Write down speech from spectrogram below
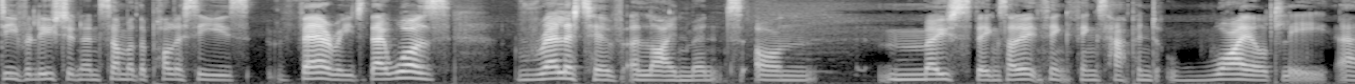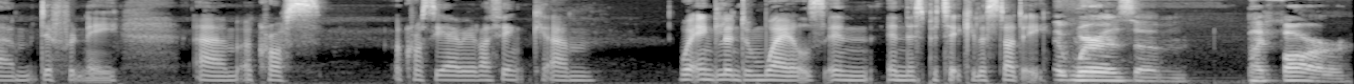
devolution and some of the policies varied. There was relative alignment on most things. I don't think things happened wildly um, differently um, across across the area, and I think um, we're England and Wales in in this particular study. Whereas um, by far,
